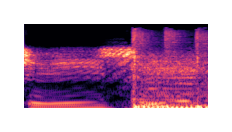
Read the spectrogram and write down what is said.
She's.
